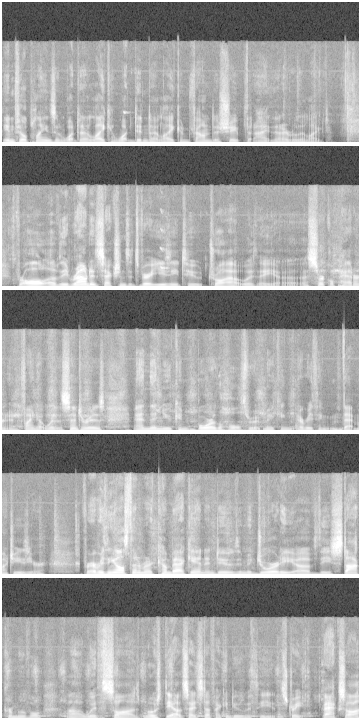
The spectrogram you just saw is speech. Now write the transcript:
infill planes and what did I like and what didn't I like and found the shape that I that I really liked. For all of the rounded sections, it's very easy to draw out with a, a, circle pattern and find out where the center is, and then you can bore the hole through it, making everything that much easier. For everything else, then I'm going to come back in and do the majority of the stock removal uh, with saws. Most of the outside stuff I can do with the, the straight back saw.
